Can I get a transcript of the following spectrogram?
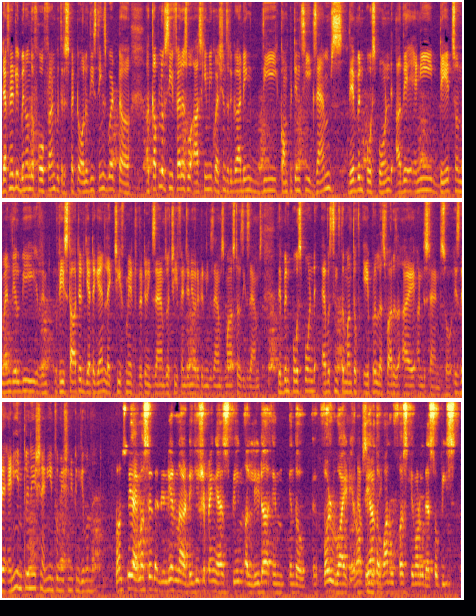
definitely been on the forefront with respect to all of these things. But uh, a couple of seafarers were asking me questions regarding the competency exams. They've been postponed. Are there any dates on when they'll be re- restarted yet again, like chief mate written exams or chief engineer written exams, master's exams? They've been postponed ever since the month of April, as far as I understand. So, is there any inclination, any information you can give on that? Honestly, I must say that Indian uh, DG Shipping has been a leader in in the uh, worldwide. You know, they are the one who first came out with SOPs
